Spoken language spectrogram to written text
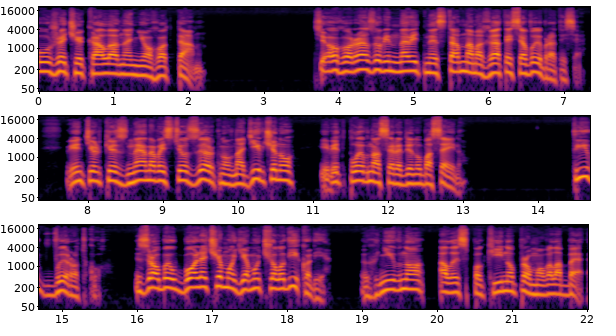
уже чекала на нього там. Цього разу він навіть не став намагатися вибратися. Він тільки з ненавистю зиркнув на дівчину і відплив на середину басейну. Ти, виродку, зробив боляче моєму чоловікові, гнівно, але спокійно промовила Бет.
